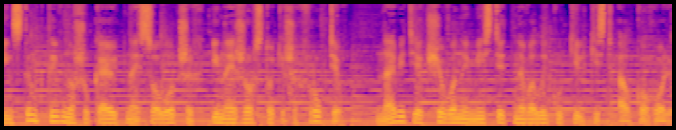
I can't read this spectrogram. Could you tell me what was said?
інстинктивно шукають найсолодших і найжорстокіших фруктів, навіть якщо вони містять невелику кількість алкоголю.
